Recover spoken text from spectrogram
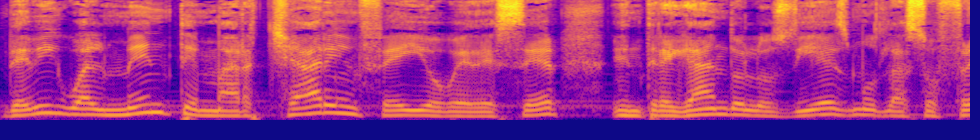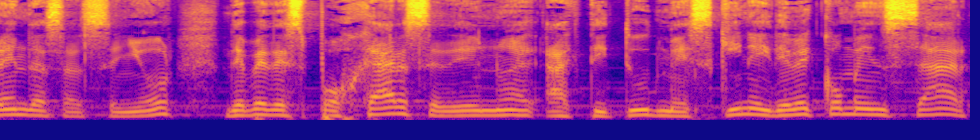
debe igualmente marchar en fe y obedecer, entregando los diezmos, las ofrendas al Señor debe despojarse de una actitud mezquina y debe comenzar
